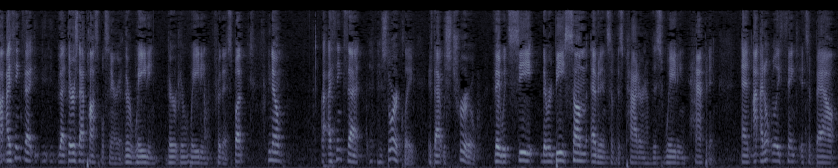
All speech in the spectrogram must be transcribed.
I, think that that there's that possible scenario. They're waiting. They're they're waiting for this. But, you know, I I think that historically, if that was true, they would see there would be some evidence of this pattern of this waiting happening. And I, I don't really think it's about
